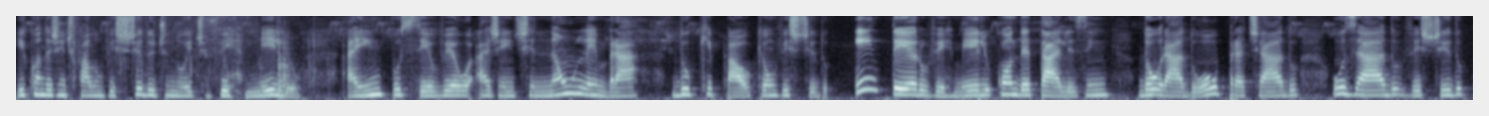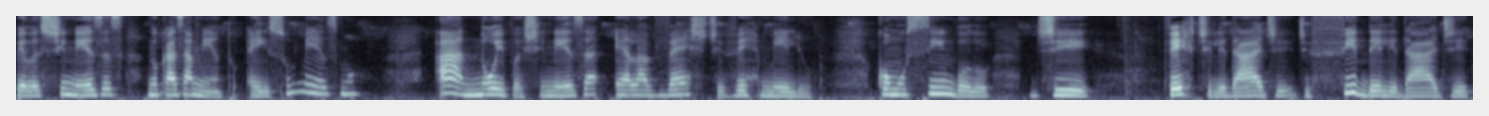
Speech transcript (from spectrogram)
E quando a gente fala um vestido de noite vermelho, é impossível a gente não lembrar do kipau, que é um vestido inteiro vermelho com detalhes em dourado ou prateado, usado, vestido pelas chinesas no casamento. É isso mesmo. A noiva chinesa, ela veste vermelho como símbolo de fertilidade, de fidelidade,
